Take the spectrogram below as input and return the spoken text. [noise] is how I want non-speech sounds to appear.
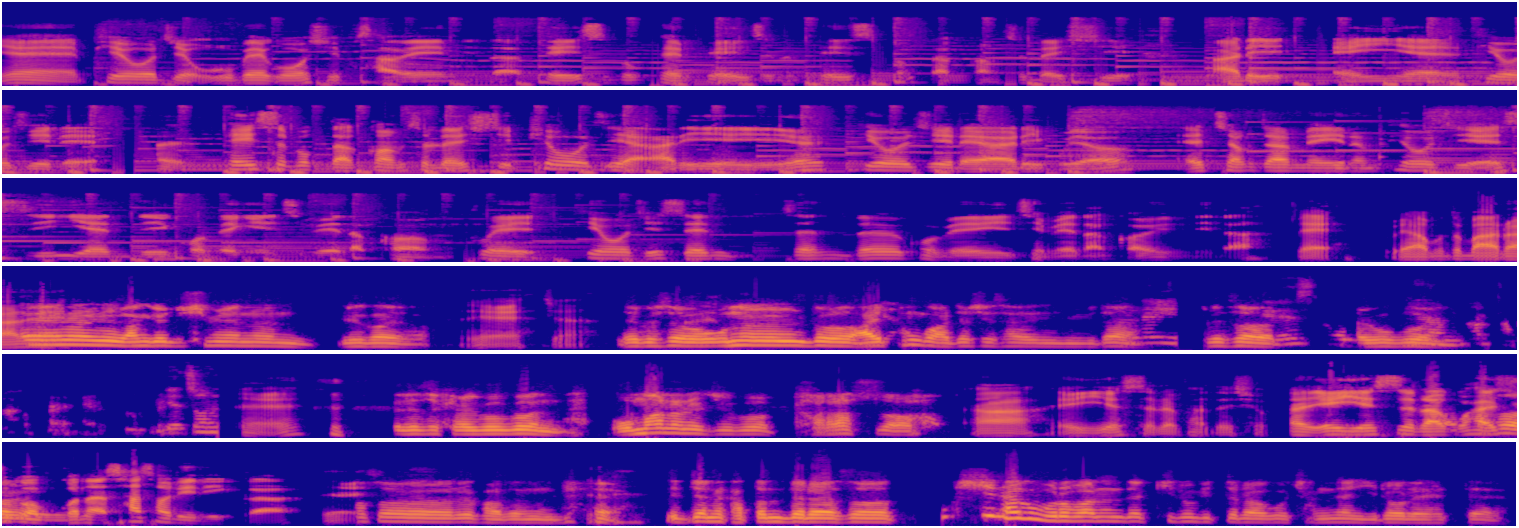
예, POG 554회입니다. 페이스북 팬페이지는 facebook.com slash real POG레, facebook.com slash POGREAL, POGREAL이고요 애청자 메일은 POGSEND 고뱅이 지메닷컴, POG샌드 고뱅이 지메닷컴입니다. 네. 왜 아무도 말을 안 해? 사연을 남겨주시면은 읽어요. 예, 자. 네, 그래서 오늘도 아이폰과 아저씨 사연입니다. 그래서 결국은 예전 예. [laughs] 그래서 결국은 5만 원을 주고 갈았어. 아, AS를 받으셨. 아, AS라고 할 사설. 수가 없거나 사설이니까. 네. 사설을 받았는데 [laughs] 이제는 갔던 데라서 혹시나 하고 물어봤는데 기록이 있더라고. 작년 1월에 했대.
